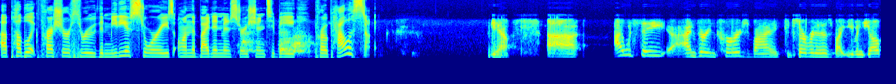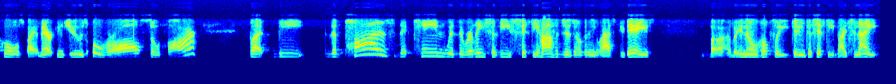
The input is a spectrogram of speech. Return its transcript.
uh, public pressure through the media stories on the Biden administration to be pro Palestine? Yeah. Uh, I would say I'm very encouraged by conservatives, by evangelicals, by American Jews overall so far. But the the pause that came with the release of these 50 hostages over the last few days, uh, you know, hopefully getting to 50 by tonight,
